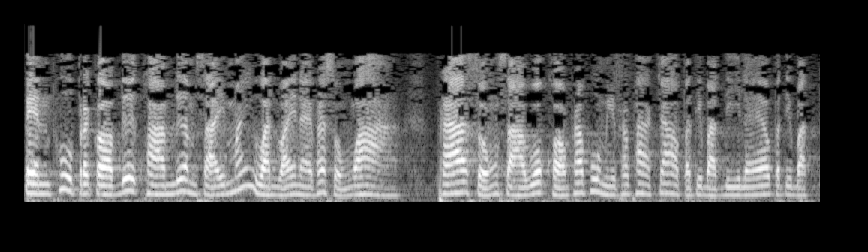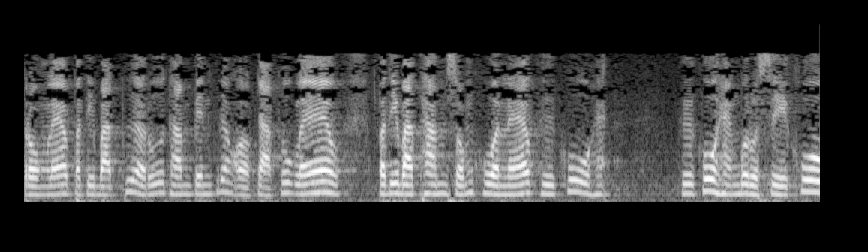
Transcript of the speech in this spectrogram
เป็นผู้ประกอบด้วยความเลื่อมใสไม่หวั่นไหวในพระสงฆ์ว่า พระสงฆ์สาวกของพระผู้มีพระภาคเจ้าปฏิบัติดีแล้ว ปฏิบัติตรงแล้ว ปฏิบัติเพื่อรู้ธรรมเป็นเครื่องออกจากทุกข์แล้ว ปฏิบัติธรรมสมควรแล้วคือคู่ คือคู่แห่งบุรุษสี่คู่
